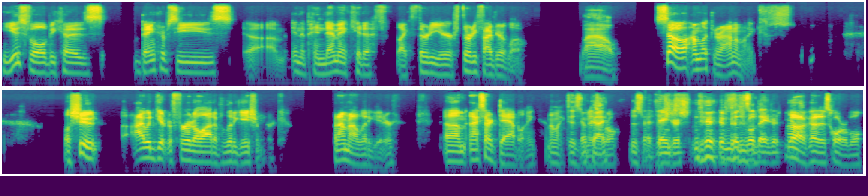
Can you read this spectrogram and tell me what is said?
useful because bankruptcies um, in the pandemic hit a like 30 year, 35 year low. Wow. So I'm looking around. I'm like, well, shoot, I would get referred a lot of litigation work, but I'm not a litigator. Um, and I start dabbling, and I'm like, this is Okay. miserable. This, this- dangerous. this Miserable, is- dangerous. Yes. Oh god, that's horrible.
